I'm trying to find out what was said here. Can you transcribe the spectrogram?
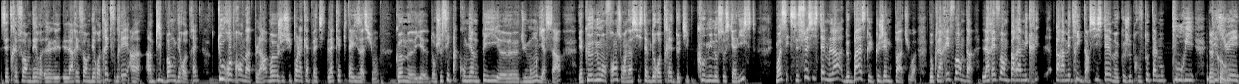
cette réforme des euh, la réforme des retraites. Il faudrait un, un big bang des retraites, tout reprendre à plat. Moi, je suis pour la, capi- la capitalisation, comme euh, dans je sais pas combien de pays euh, du monde il y a ça. Il y a que nous en France on a un système de retraite de type communo-socialiste. Moi, c'est ce système-là de base que, que j'aime pas, tu vois. Donc la réforme d'un la réforme paramétri- paramétrique d'un système que je trouve totalement pourri, désuet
